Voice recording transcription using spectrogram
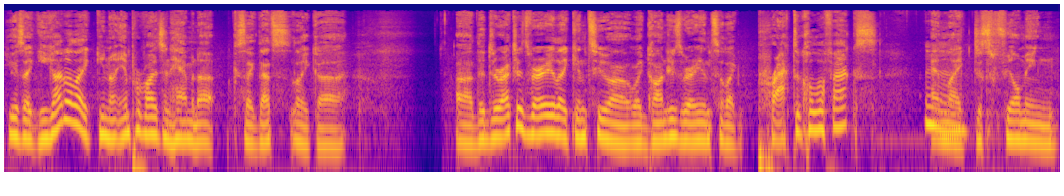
he was like, "You gotta like you know improvise and ham it up because like that's like uh." Uh, the director's very like into uh, like Gondry's very into like practical effects and like just filming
